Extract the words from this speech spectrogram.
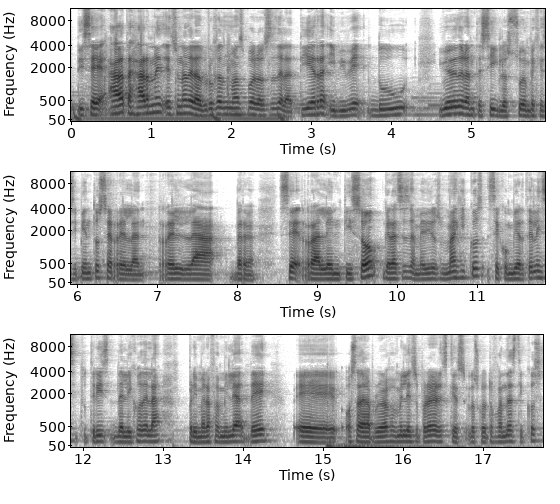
Dice, Agatha Harness es una de las brujas más poderosas de la Tierra y vive, y vive durante siglos. Su envejecimiento se, verga, se ralentizó gracias a medios mágicos. Se convierte en la institutriz del hijo de la primera familia de... Eh, o sea, de la primera familia de superhéroes, que es los Cuatro Fantásticos.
